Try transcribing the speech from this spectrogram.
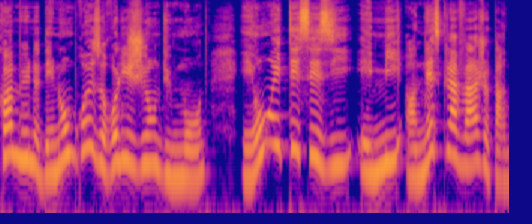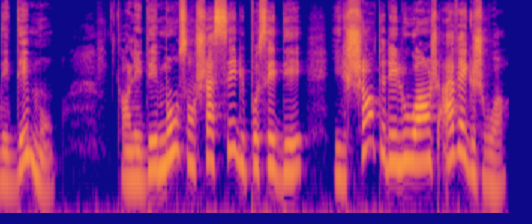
comme une des nombreuses religions du monde et ont été saisis et mis en esclavage par des démons. Quand les démons sont chassés du possédé, ils chantent des louanges avec joie.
